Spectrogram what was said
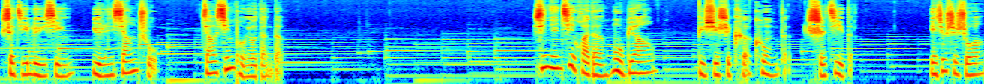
涉及旅行、与人相处、交新朋友等等。新年计划的目标必须是可控的、实际的，也就是说。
